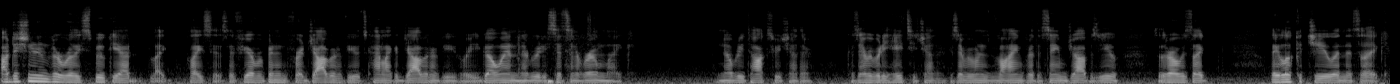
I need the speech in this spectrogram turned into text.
audition rooms are really spooky at like places. If you've ever been in for a job interview, it's kind of like a job interview where you go in and everybody sits in a room like, nobody talks to each other because everybody hates each other because everyone is vying for the same job as you. So they're always like, they look at you and it's like,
